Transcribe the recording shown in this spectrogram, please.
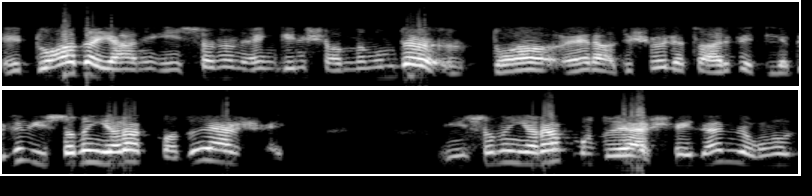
E, doğa da yani insanın en geniş anlamında doğa herhalde şöyle tarif edilebilir. İnsanın yaratmadığı her şey. İnsanın yaratmadığı her şeyden ve onu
